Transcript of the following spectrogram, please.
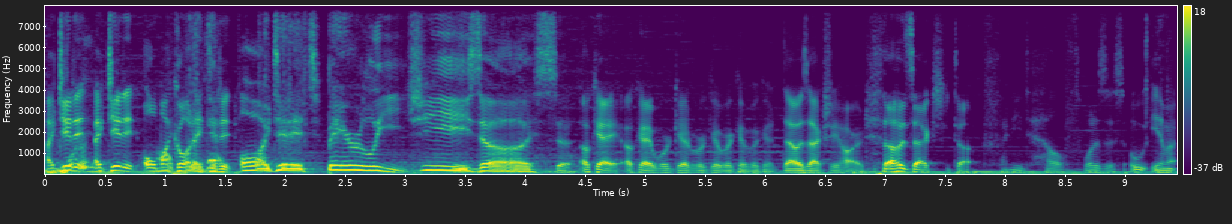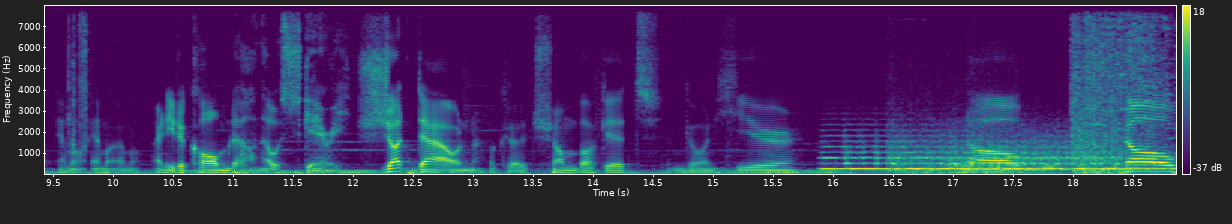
I did it. I did it. Oh my god, I did it. Oh, I did it. Barely. Jesus. Okay, okay, we're good. We're good. We're good. We're good. That was actually hard. That was actually tough. I need health. What is this? Oh, Emma, Emma, Emma, Emma. I need to calm down. That was scary. Shut down. Okay, chum bucket. And go in here. No. No.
